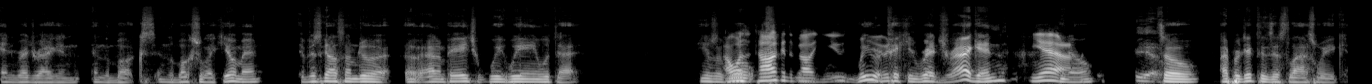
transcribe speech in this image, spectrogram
and Red Dragon and the Bucks, and the Bucks were like, "Yo, man, if it's got something to do with uh, Adam Page, we we ain't with that." He was like, I wasn't "Well, talking about you. We were picking Red Dragon, Yeah. you know." Yeah. So I predicted this last week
